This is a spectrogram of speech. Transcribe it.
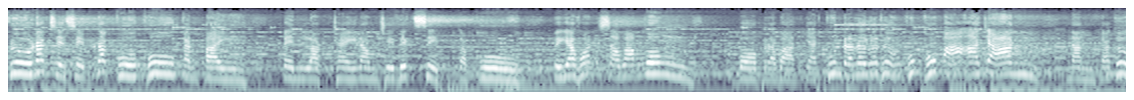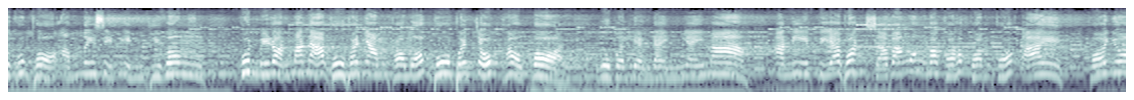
ครูรักเสร็จเสร็จรักครูคู่กันไป เป็นหลักชัยนำชีวิตสิทธิ์กับครูปิยพรสว่างวงบอประบาดหยัดคุณระเริงระถึงคุณครูมาอาจารย์ นั่นก็คือคุณพ่ออำมิสินอินทิวงคุณบิดอนมานาผู้พยำเข้ามกผู้พจกเข้าปอดผู้เพิ่นเลี้ยงได้ใหญ่มาก อันนี้เปิยพรสว่างวงศ์บ่ขอความขอไกลขอย่อ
